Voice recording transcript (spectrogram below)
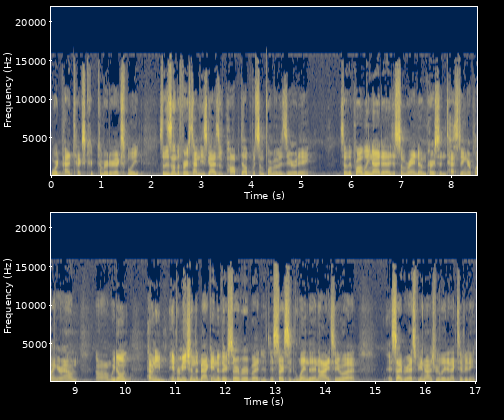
WordPad text converter exploit. So this is not the first time these guys have popped up with some form of a zero day. So they're probably not uh, just some random person testing or playing around. Um, we don't have any information on the back end of their server, but it, it starts to lend an eye to uh, cyber espionage related activity.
